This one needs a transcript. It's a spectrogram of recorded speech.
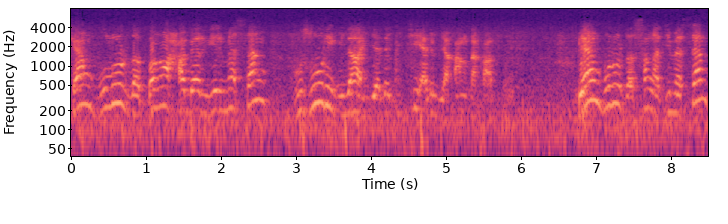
sen bulur da bana haber vermezsen huzur-i ilahiyede iki elim yakanda kalsın. Ben bulur da sana demezsem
